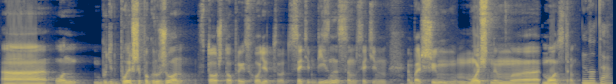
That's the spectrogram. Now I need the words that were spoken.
э, он будет больше погружен в то, что происходит вот с этим бизнесом, с этим большим, мощным э, монстром. Ну да.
